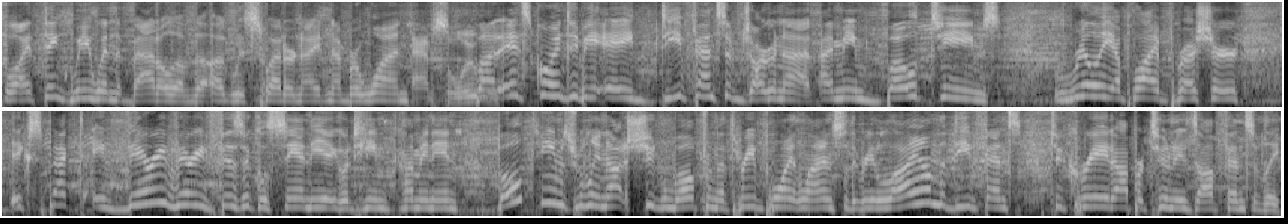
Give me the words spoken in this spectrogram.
Well, I think we win the battle of the ugly sweater night, number one. Absolutely. But it's going to be a defensive juggernaut. I mean, both teams really apply pressure. Expect a very, very physical San Diego team coming in. Both teams really not shooting well from the three point line, so they rely on the defense to create opportunities offensively.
